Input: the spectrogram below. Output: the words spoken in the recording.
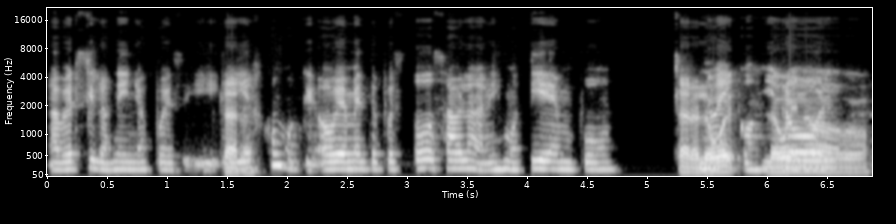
a ver si los niños, pues, y, es como que obviamente, pues, todos hablan al mismo tiempo. Claro, lo, lo, bueno,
